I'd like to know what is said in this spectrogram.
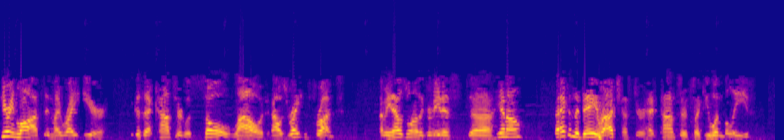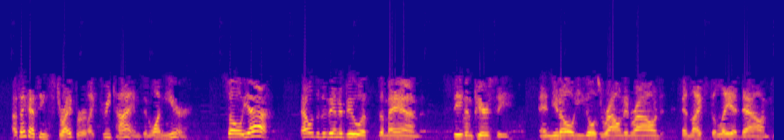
hearing loss in my right ear because that concert was so loud, and I was right in front. I mean, that was one of the greatest. Uh, you know, back in the day, Rochester had concerts like you wouldn't believe. I think I've seen Stryper like three times in one year. So yeah, that was a good interview with the man, Stephen Pearcy. And you know he goes round and round and likes to lay it down.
